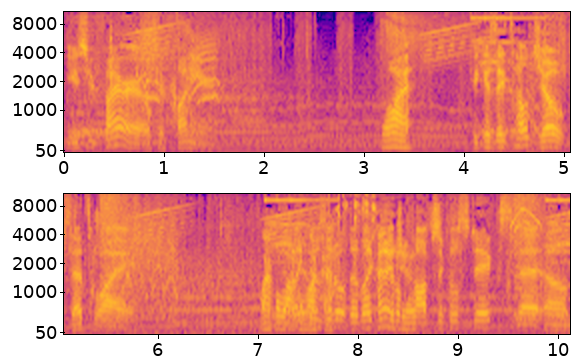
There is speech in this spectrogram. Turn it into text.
Use your fire arrows. They're funnier Why? because they tell jokes. That's why. Waka They're waka like those little, they're like those little popsicle sticks that um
